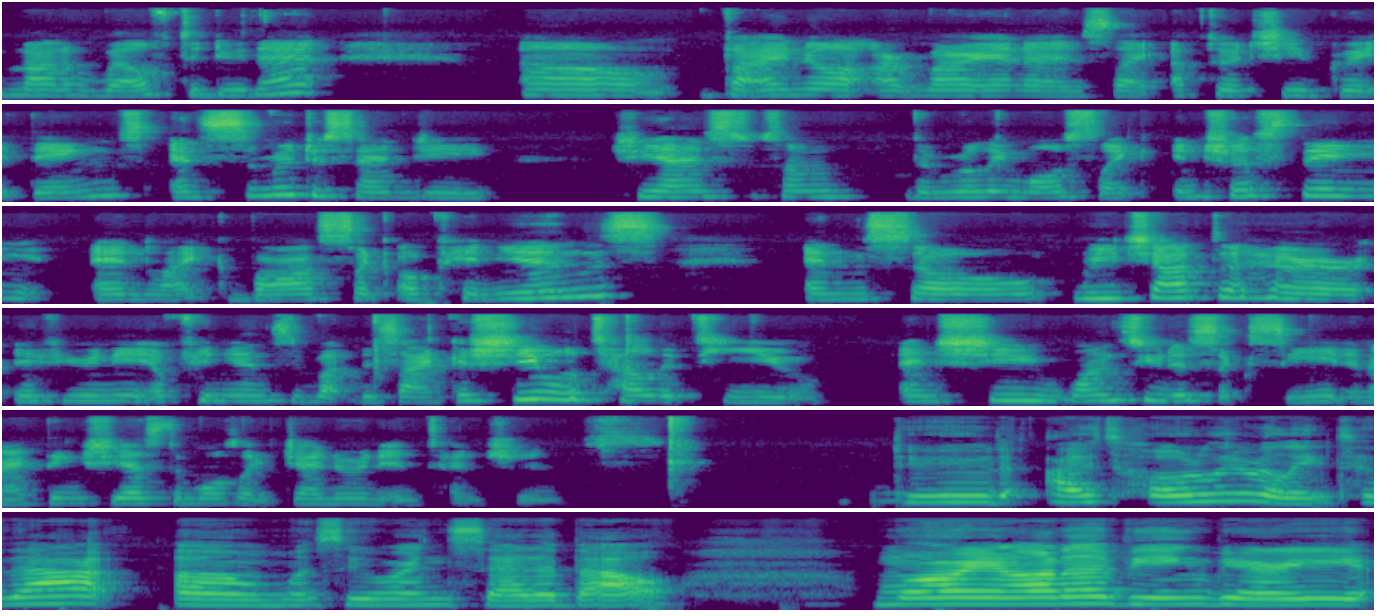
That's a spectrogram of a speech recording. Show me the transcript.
amount of wealth to do that. Um, but I know our Mariana is like up to achieve great things, and similar to Sanji, she has some of the really most like interesting and like boss like opinions. And so reach out to her if you need opinions about design, because she will tell it to you, and she wants you to succeed. And I think she has the most like genuine intentions. Dude, I totally relate to that. Um, what Suren said about Mariana being very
